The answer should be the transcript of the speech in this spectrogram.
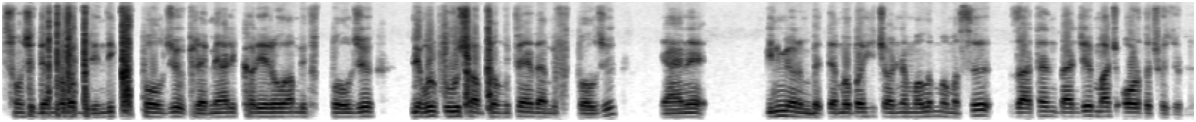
Sonuçta Dembaba bilindik futbolcu, Premier Lig kariyeri olan bir futbolcu, Liverpool'u şampiyonlukta eden bir futbolcu. Yani bilmiyorum Dembaba hiç önlem alınmaması zaten bence maç orada çözüldü.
